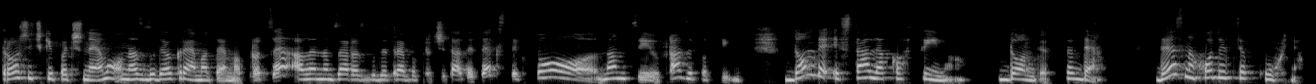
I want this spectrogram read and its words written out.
Трошечки почнемо. У нас буде окрема тема про це, але нам зараз буде треба прочитати текстик, то нам ці фрази потрібні. Donde está la cocina? Donde – це де? Де знаходиться кухня?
